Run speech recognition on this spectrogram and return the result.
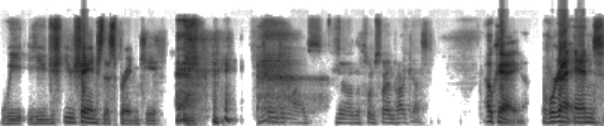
we you you changed this, Braden Keith." Changing lives know, on the Swim Swam podcast. Okay, we're gonna end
